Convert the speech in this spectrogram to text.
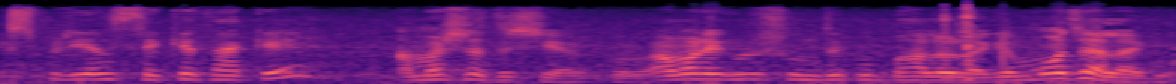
এক্সপিরিয়েন্স থেকে থাকে, আমার সাথে শেয়ার করো। আমার এগুলো শুনতে খুব ভালো লাগে, মজা লাগে।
